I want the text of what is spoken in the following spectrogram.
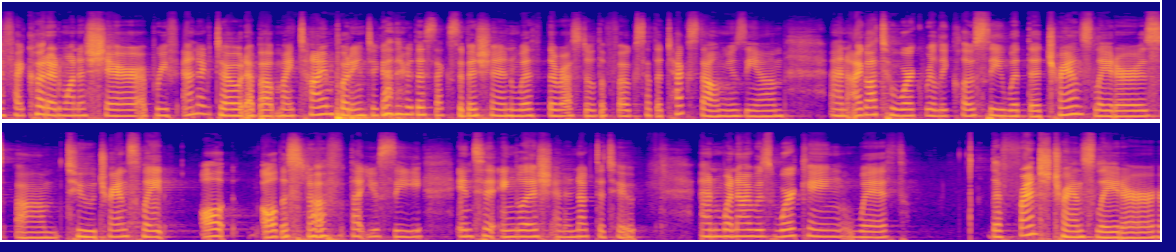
if I could, I'd want to share a brief anecdote about my time putting together this exhibition with the rest of the folks at the Textile Museum. And I got to work really closely with the translators um, to translate all, all the stuff that you see into English and Inuktitut. And when I was working with the French translator,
